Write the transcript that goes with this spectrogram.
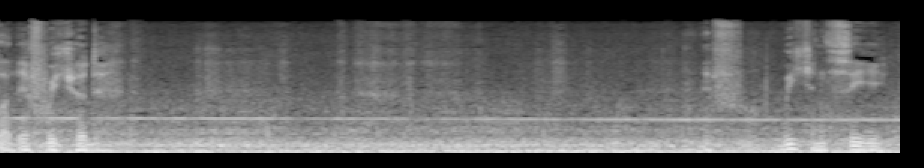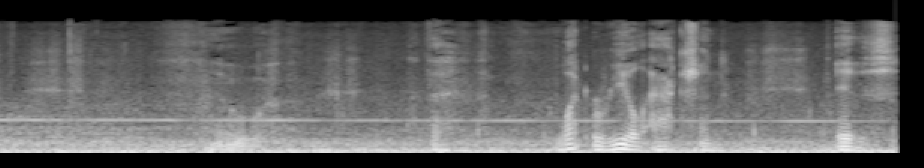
But if we could if we can see the, what real action is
